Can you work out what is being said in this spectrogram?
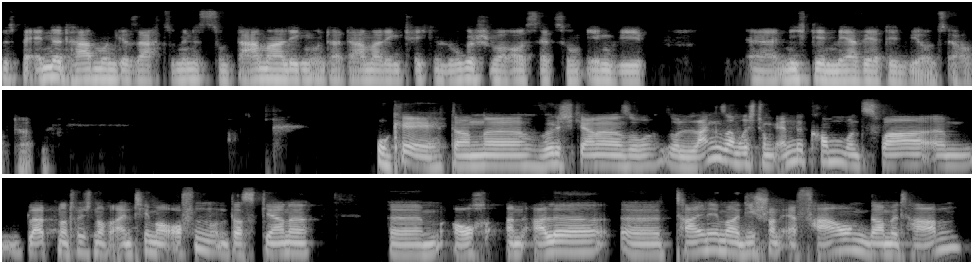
das beendet haben und gesagt, zumindest zum damaligen, unter damaligen technologischen Voraussetzungen irgendwie äh, nicht den Mehrwert, den wir uns erhofft hatten. Okay, dann äh, würde ich gerne so, so langsam Richtung Ende kommen. Und zwar ähm, bleibt natürlich noch ein Thema offen und das gerne ähm, auch an alle äh, Teilnehmer, die schon Erfahrungen damit haben.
